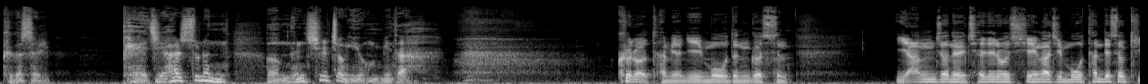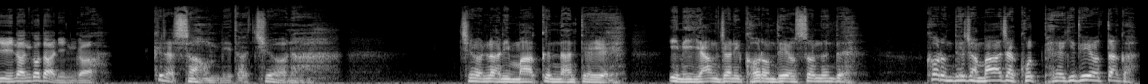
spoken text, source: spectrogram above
그것을 폐지할 수는 없는 실정이옵니다. 그렇다면 이 모든 것은 양전을 제대로 시행하지 못한 데서 기인한 것 아닌가? 그렇사옵니다, 전하. 전란이 막 끝난 때에 이미 양전이 거론되었었는데 거론되자마자 곧 폐기되었다가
